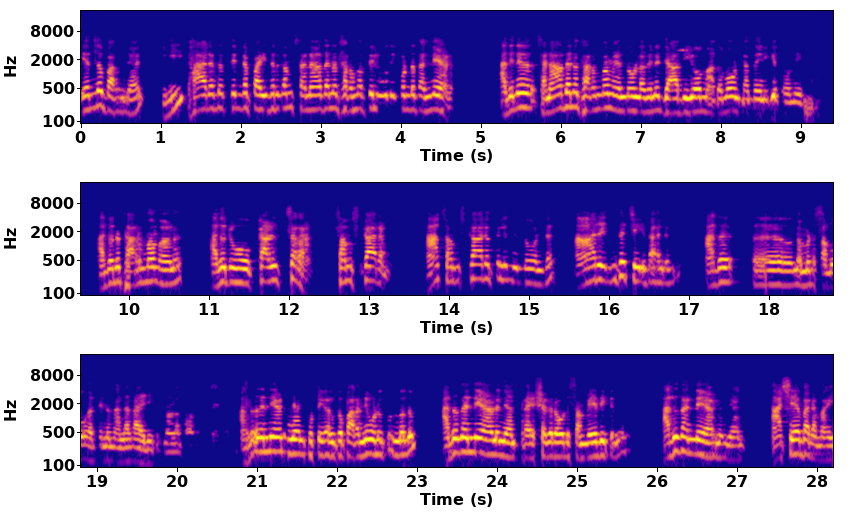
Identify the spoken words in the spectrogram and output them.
എന്ന് പറഞ്ഞാൽ ഈ ഭാരതത്തിന്റെ പൈതൃകം സനാതന ധർമ്മത്തിൽ ഊന്നിക്കൊണ്ട് തന്നെയാണ്. അതിന് സനാതന ധർമ്മം എന്നുള്ളതിന് ജാതിയോ മതമോ ഉണ്ടെന്ന് എനിക്ക് തോന്നിയില്ല അതൊരു ധർമ്മമാണ് അതൊരു കൾച്ചറാണ് സംസ്കാരം. ആ സംസ്കാരത്തിൽ നിന്നുകൊണ്ട് ആരെന്ത് ചെയ്താലും അത് നമ്മുടെ സമൂഹത്തിന് നല്ലതായിരിക്കും എന്നുള്ള തോന്നൽ. അത് തന്നെയാണ് ഞാൻ കുട്ടികൾക്ക് പറഞ്ഞു കൊടുക്കുന്നതും അത് തന്നെയാണ് ഞാൻ പ്രേക്ഷകരോട് സംവേദിക്കുന്നതും അത് തന്നെയാണ് ഞാൻ ആശയപരമായി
